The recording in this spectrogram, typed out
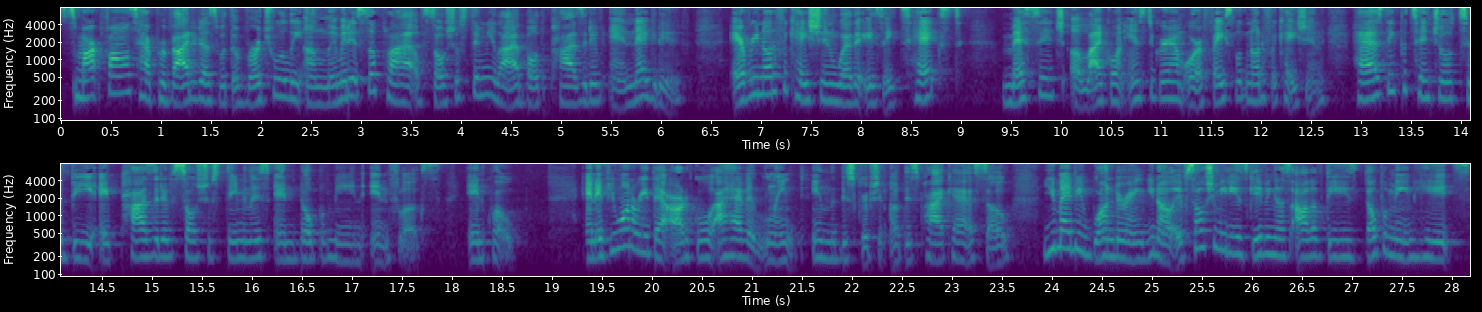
Smartphones have provided us with a virtually unlimited supply of social stimuli, both positive and negative. Every notification, whether it's a text, message, a like on Instagram, or a Facebook notification has the potential to be a positive social stimulus and dopamine influx. End quote. And if you want to read that article, I have it linked in the description of this podcast. So you may be wondering, you know, if social media is giving us all of these dopamine hits,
